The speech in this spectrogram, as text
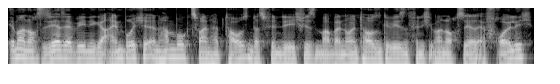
immer noch sehr, sehr wenige Einbrüche in Hamburg, zweieinhalbtausend. Das finde ich, wir sind mal bei 9000 gewesen, finde ich immer noch sehr erfreulich.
